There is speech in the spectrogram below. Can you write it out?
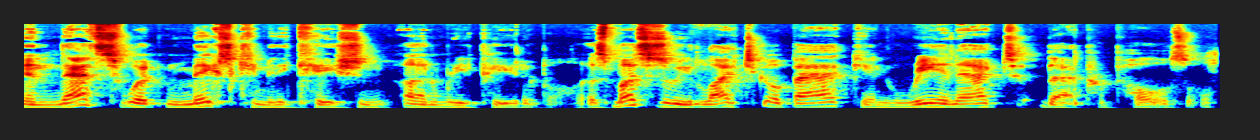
And that's what makes communication unrepeatable. As much as we like to go back and reenact that proposal,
